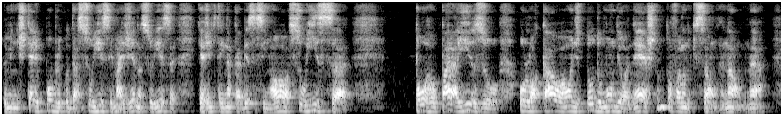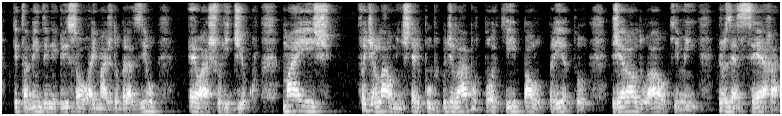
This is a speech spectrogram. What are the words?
do Ministério Público da Suíça. Imagina a Suíça, que a gente tem na cabeça assim, ó, oh, Suíça, porra, o paraíso, o local onde todo mundo é honesto. Não estou falando que são, não, né? Porque também denegrir só a imagem do Brasil eu acho ridículo. Mas foi de lá, o Ministério Público de lá botou aqui Paulo Preto, Geraldo Alckmin, José Serra,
